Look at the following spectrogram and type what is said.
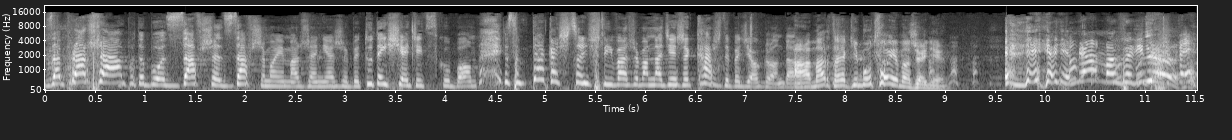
Zapraszam, bo to było zawsze, zawsze moje marzenie, żeby tutaj siedzieć z Kubą. Jestem taka szczęśliwa, że mam nadzieję, że każdy będzie oglądał. A Marta, jakie było twoje marzenie? ja nie miałam marzenia. Nie!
